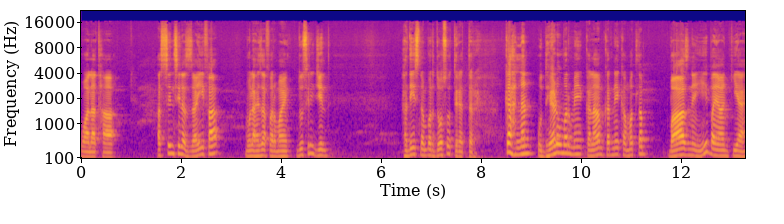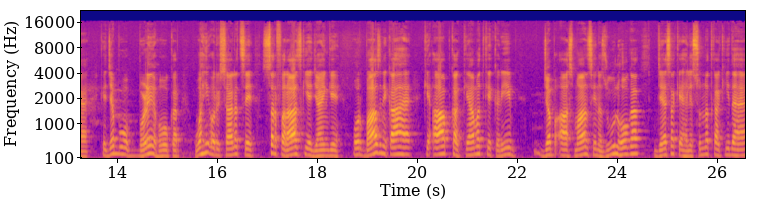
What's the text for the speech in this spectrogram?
والا تھا۔ السلسلہ ضعیفہ ملاحظہ فرمائیں۔ دوسری جلد، حدیث نمبر دو سو ترہتر۔ کہلن ادھیڑ عمر میں کلام کرنے کا مطلب بعض نے یہ بیان کیا ہے کہ جب وہ بڑے ہو کر وہی اور رسالت سے سرفراز کیے جائیں گے اور بعض نے کہا ہے کہ آپ کا قیامت کے قریب جب آسمان سے نزول ہوگا، جیسا کہ اہل سنت کا عقیدہ ہے،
